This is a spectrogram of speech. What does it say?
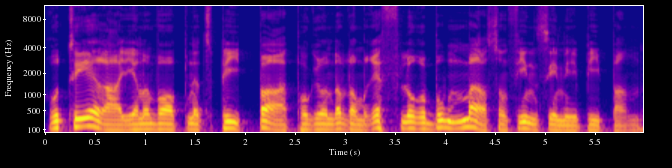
roterar genom vapnets pipa på grund av de räfflor och bommar som finns inne i pipan.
